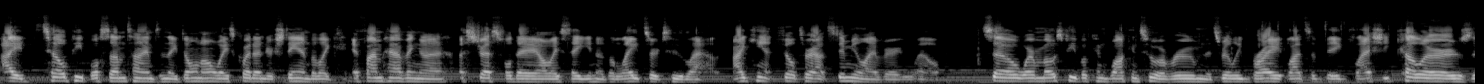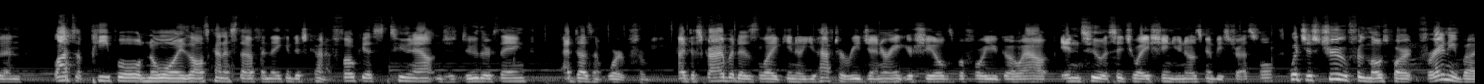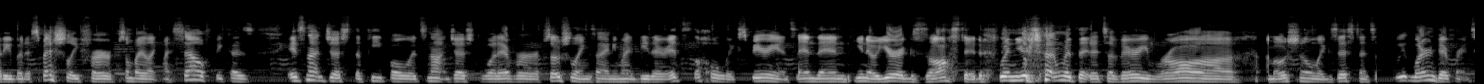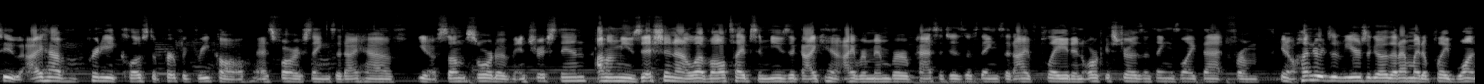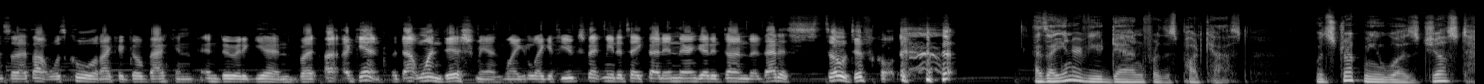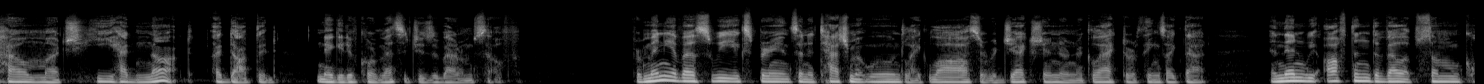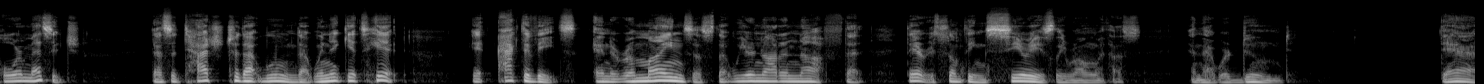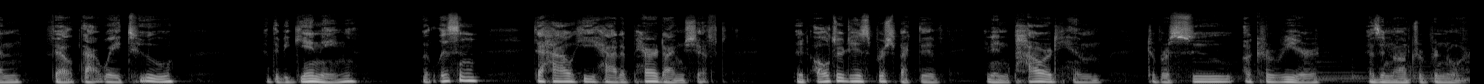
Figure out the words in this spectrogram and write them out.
I tell people sometimes, and they don't always quite understand, but like if I'm having a, a stressful day, I always say, you know, the lights are too loud. I can't filter out stimuli very well. So, where most people can walk into a room that's really bright, lots of big flashy colors and lots of people, noise, all this kind of stuff, and they can just kind of focus, tune out, and just do their thing that doesn't work for me. I describe it as like, you know, you have to regenerate your shields before you go out into a situation you know is going to be stressful, which is true for the most part for anybody, but especially for somebody like myself, because it's not just the people, it's not just whatever social anxiety might be there, it's the whole experience. And then, you know, you're exhausted when you're done with it. It's a very raw emotional existence. We learn different too. I have pretty close to perfect recall as far as things that I have, you know, some sort of interest in. I'm a musician. I love all types of music. I can I remember passages of things that I've played in orchestras and things like that from you know hundreds of years ago that I might have played once that I thought was cool that I could go back and, and do it again. But uh, again, but that one dish, man, like like if you expect me to take that in there and get it done, that, that is so difficult. As I interviewed Dan for this podcast, what struck me was just how much he had not adopted negative core messages about himself. For many of us, we experience an attachment wound like loss or rejection or neglect or things like that. And then we often develop some core message that's attached to that wound that when it gets hit, it activates and it reminds us that we are not enough, that there is something seriously wrong with us, and that we're doomed. Dan felt that way too at the beginning, but listen to how he had a paradigm shift that altered his perspective and empowered him to pursue a career as an entrepreneur.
